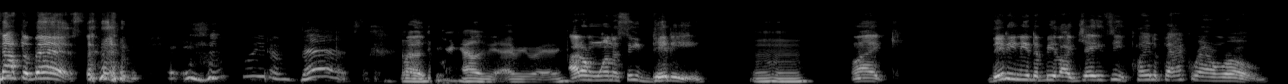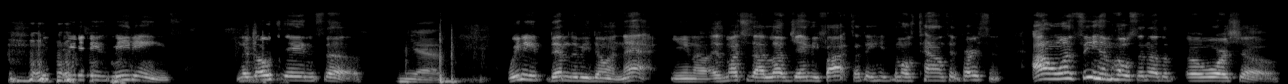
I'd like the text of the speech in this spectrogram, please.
not the best. we the best. Right. DJ Khaled be everywhere. I don't want to see Diddy. Mm-hmm. Like Diddy need to be like Jay Z, play the background role. in these meetings negotiating stuff. Yeah. We need them to be doing that. You know, as much as I love Jamie Foxx, I think he's the most talented person. I don't want to see him host another award show.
